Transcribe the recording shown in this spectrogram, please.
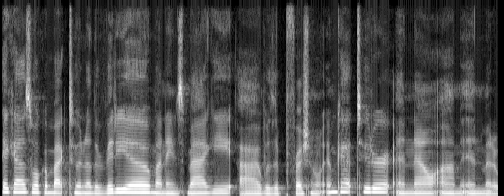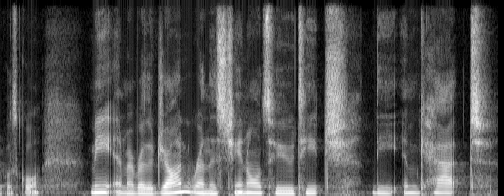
Hey guys, welcome back to another video. My name's Maggie. I was a professional MCAT tutor and now I'm in medical school. Me and my brother John run this channel to teach the MCAT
